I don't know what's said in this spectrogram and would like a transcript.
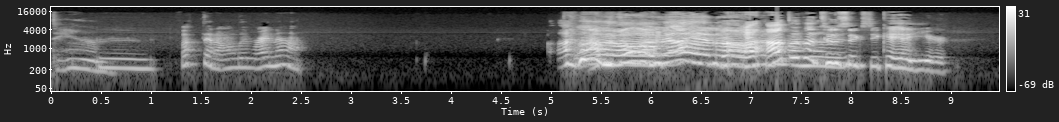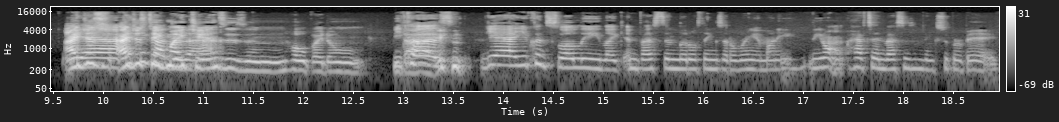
Damn. Mm. Fuck that, I'm gonna live right now. I I'll don't do know. a million, though. I- I'm I'll do do the my two million. sixty k a year. I Yeah, just I I just take I'll my chances and hope I don't Because die. yeah, you can slowly like invest in little things that'll bring you money. You don't have to invest in something super big.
